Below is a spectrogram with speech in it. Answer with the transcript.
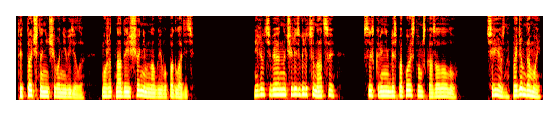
Ты точно ничего не видела? Может, надо еще немного его погладить?» «Или у тебя начались галлюцинации?» — с искренним беспокойством сказала Лу. «Серьезно, пойдем домой».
